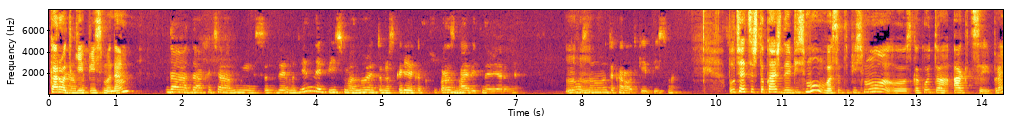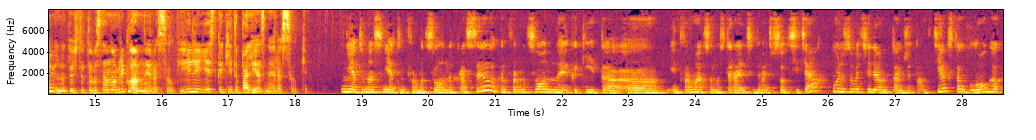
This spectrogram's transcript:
Короткие а, письма, да? Да, да, хотя мы создаем длинные письма, но это уже скорее как разбавить, наверное. Но угу. в основном это короткие письма. Получается, что каждое письмо у вас это письмо э, с какой-то акцией, правильно? То есть это в основном рекламные рассылки или есть какие-то полезные рассылки? Нет, у нас нет информационных рассылок. Информационные какие-то э, информацию мы стараемся давать в соцсетях пользователям, также там в текстах, блогах.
